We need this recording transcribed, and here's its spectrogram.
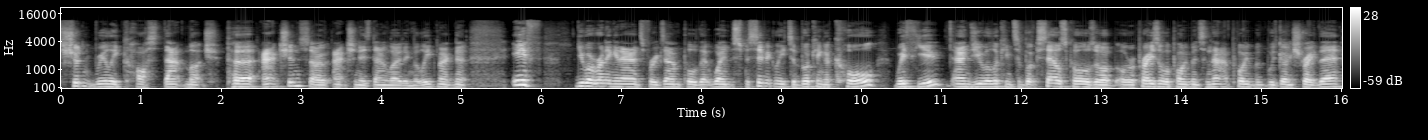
shouldn't really cost that much per action. So, action is downloading the lead magnet. If you were running an ad, for example, that went specifically to booking a call with you and you were looking to book sales calls or, or appraisal appointments and that appointment was going straight there,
